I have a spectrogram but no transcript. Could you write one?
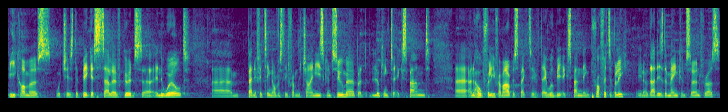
e-commerce, which is the biggest seller of goods uh, in the world, um, benefiting obviously from the Chinese consumer, but looking to expand. Uh, and hopefully, from our perspective, they will be expanding profitably. You know, that is the main concern for us.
